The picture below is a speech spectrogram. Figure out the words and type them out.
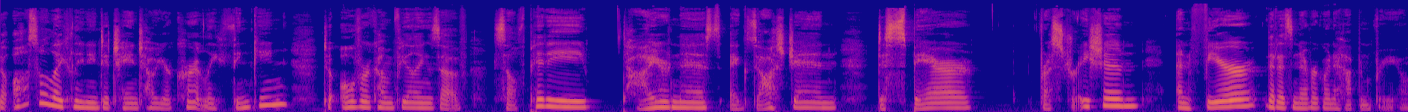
You'll also likely need to change how you're currently thinking to overcome feelings of self pity, tiredness, exhaustion, despair, frustration, and fear that is never going to happen for you.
